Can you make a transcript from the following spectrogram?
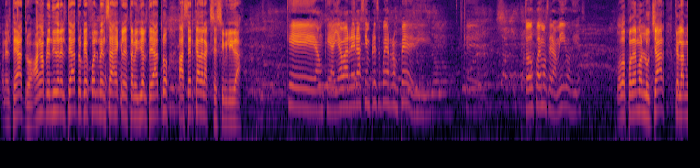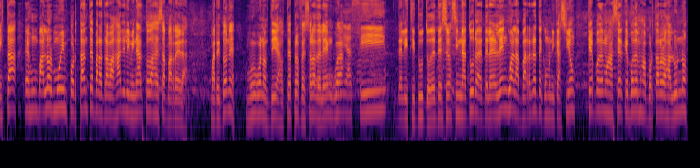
Con el teatro. ¿Han aprendido en el teatro qué fue el mensaje que les transmitió el teatro acerca de la accesibilidad? Que aunque haya barreras siempre se pueden romper y que todos podemos ser amigos y eso. Todos podemos luchar, que la amistad es un valor muy importante para trabajar y eliminar todas esas barreras. Maritones, muy buenos días. Usted es profesora de lengua Y así, del instituto. Desde su asignatura, desde la lengua, las barreras de comunicación, ¿qué podemos hacer, qué podemos aportar a los alumnos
